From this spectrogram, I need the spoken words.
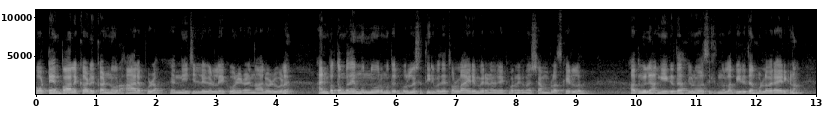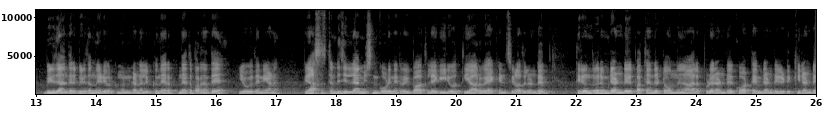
കോട്ടയം പാലക്കാട് കണ്ണൂർ ആലപ്പുഴ എന്നീ ജില്ലകളിലേക്ക് വേണ്ടിയിട്ടാണ് നാല് ഒഴിവുകൾ. അൻപത്തൊമ്പത് മുന്നൂറ് മുതൽ ഒരു ലക്ഷത്തി ഇരുപത് തൊള്ളായിരം വരെയാണ് പറഞ്ഞിരിക്കുന്ന ശമ്പള സ്കെയിലുള്ളത് അതുപോലെ അംഗീകൃത യൂണിവേഴ്സിറ്റിയിൽ നിന്നുള്ള ബിരുദം ഉള്ളവരായിരിക്കണം. ബിരുദാനന്തര ബിരുദം നേടിയവർക്ക് മുൻഗണന ലഭിക്കും. നേരെ നേരത്തെ പറഞ്ഞ അതേ യോഗ്യത തന്നെയാണ്. പിന്നെ അസിസ്റ്റന്റ് ജില്ലാ മിഷൻ കോർഡിനേറ്റർ വിഭാഗത്തിലേക്ക് ഇരുപത്തിയാറ് വേക്കൻസികൾ അതിലുണ്ട്. തിരുവനന്തപുരം രണ്ട് പത്തനംതിട്ട ഒന്ന് ആലപ്പുഴ രണ്ട് കോട്ടയം രണ്ട് ഇടുക്കി രണ്ട്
